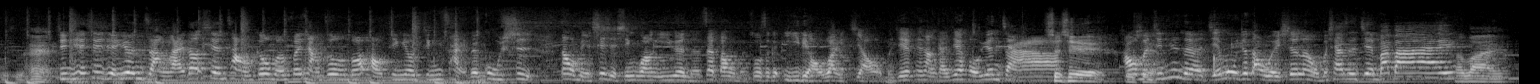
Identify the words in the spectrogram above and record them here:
不是，哎，今天谢谢院长来到现场，跟我们分享这么多好听又精彩的故事。那我们也谢谢星光医院呢，在帮我们做这个医疗外交。我们今天非常感谢侯院长，谢谢。好，我们今天的节目就到尾声了，我们下次见，拜拜，拜拜。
